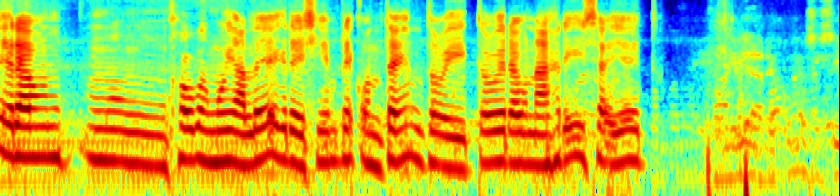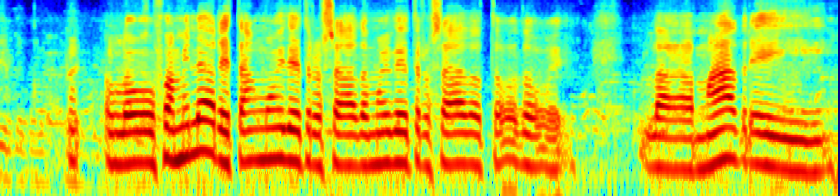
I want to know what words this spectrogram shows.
Era un, un joven muy alegre, siempre contento y todo era una risa y esto. Familiares, ¿cómo se siente con la Los familiares están muy destrozados, muy destrozados todo. eh. La madre y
